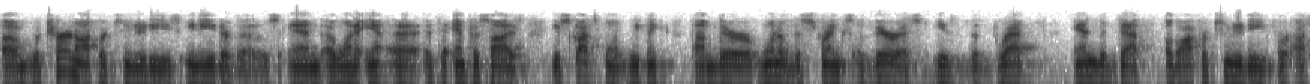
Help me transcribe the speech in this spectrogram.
um, return opportunities in either of those, and I want to uh, uh, to emphasize Scott's point, we think um they're one of the strengths of Verisk is the breadth and the depth of opportunity for us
